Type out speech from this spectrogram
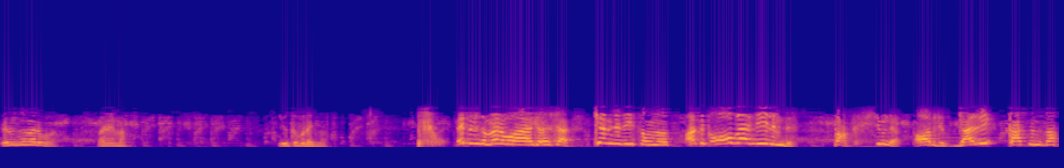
Hepinize merhaba. Ben Eymen. Youtuber Eymen. Hepinize merhaba arkadaşlar. Kim dediyse onu artık o ben değilimdir. Bak şimdi abicim geldik karşınıza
